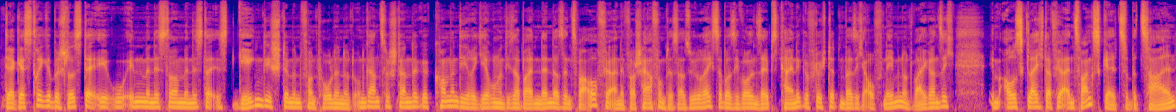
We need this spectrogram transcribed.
Der gestrige Beschluss der EU-Innenministerinnen und Minister ist gegen die Stimmen von Polen und Ungarn zustande gekommen. Die Regierungen dieser beiden Länder sind zwar auch für eine Verschärfung des Asylrechts, aber sie wollen selbst keine Geflüchteten bei sich aufnehmen und weigern sich, im Ausgleich dafür ein Zwangsgeld zu bezahlen.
